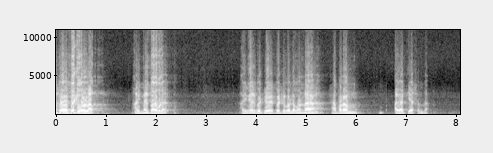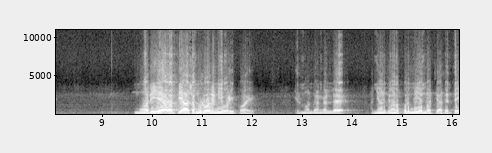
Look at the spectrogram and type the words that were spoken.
இப்போ பெற்றுக்கொள்ளலாம். அதுமேல் பரப்படாது அதுமேல் பெற்று பெற்றுக்கொண்டோம்னா அப்புறம் அது அத்தியாசம்தான். மோதிய அத்தியாசம் முழுவதும் நீ ஒழிப்பாய் ஜென்மாந்திரங்களில் அஞ்ஞானத்தினால் பொருந்திய இந்த அத்தியாசத்தை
